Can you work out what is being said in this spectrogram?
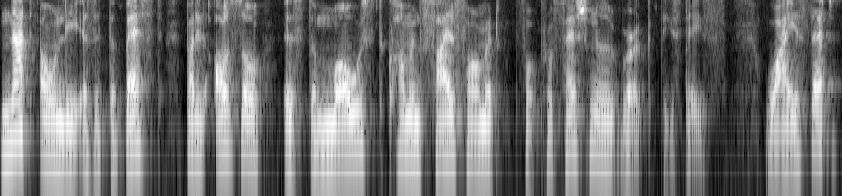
Not only is it the best, but it also is the most common file format for professional work these days. Why is that?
